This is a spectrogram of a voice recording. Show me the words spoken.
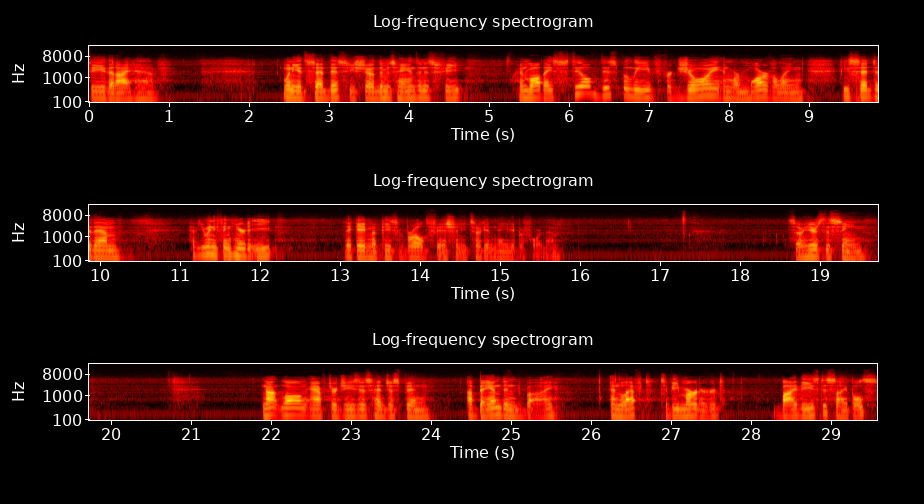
see that I have. When he had said this, he showed them his hands and his feet. And while they still disbelieved for joy and were marveling, he said to them, Have you anything here to eat? They gave him a piece of broiled fish, and he took it and ate it before them. So here's the scene. Not long after Jesus had just been abandoned by and left to be murdered by these disciples,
